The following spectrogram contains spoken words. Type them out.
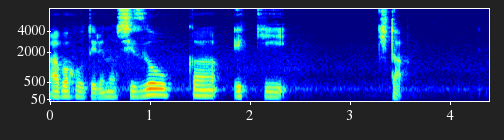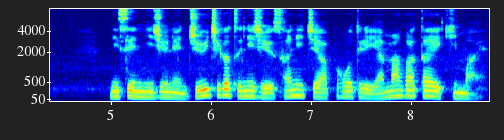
アパホテルの静岡駅北。2020年11月23日アパホテル山形駅前。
